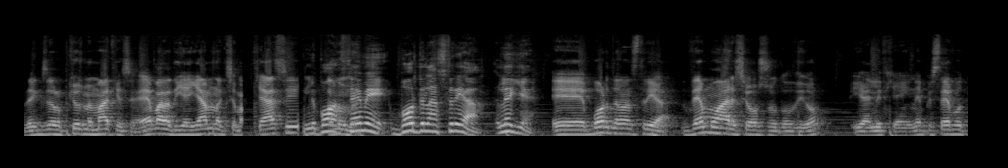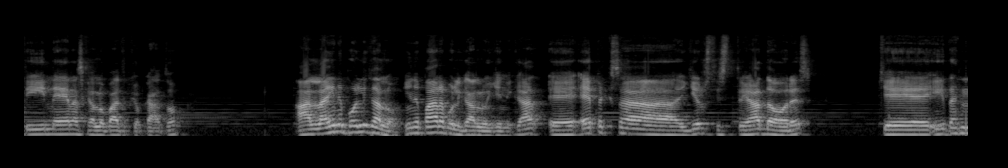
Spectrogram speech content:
Δεν ξέρω ποιος με μάτιασε. Έβαλα τη γιαγιά μου να ξεματιάσει. Θα Λοιπόν, δούμε. Θέμη, Borderlands 3, λέγε. Ε, Borderlands 3 δεν μου άρεσε όσο το 2. Η αλήθεια είναι. Πιστεύω ότι είναι ένα σκαλοπάτι πιο κάτω. Αλλά είναι πολύ καλό. Είναι πάρα πολύ καλό γενικά. Ε, έπαιξα γύρω στις 30 ώρες και ήταν,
